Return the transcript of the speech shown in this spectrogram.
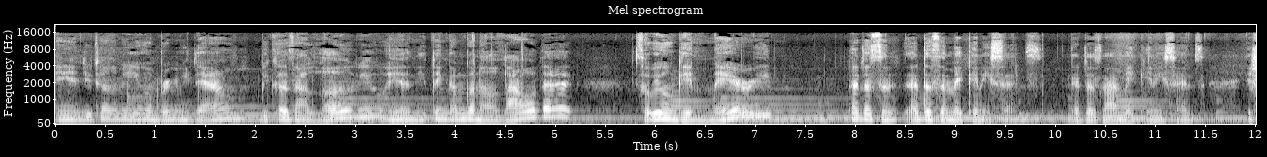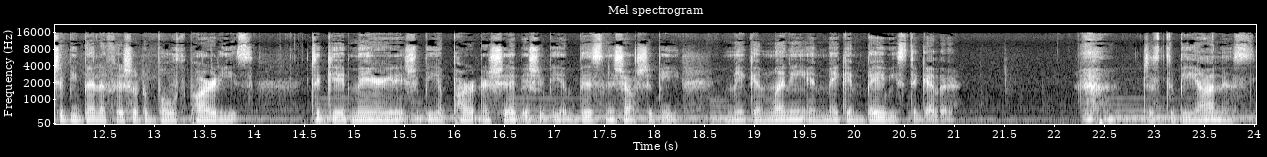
And you're telling me you're gonna bring me down because i love you and you think i'm gonna allow that? So we're gonna get married? That doesn't that doesn't make any sense. That does not make any sense. It should be beneficial to both parties to get married. It should be a partnership. It should be a business. Y'all should be making money and making babies together. Just to be honest.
